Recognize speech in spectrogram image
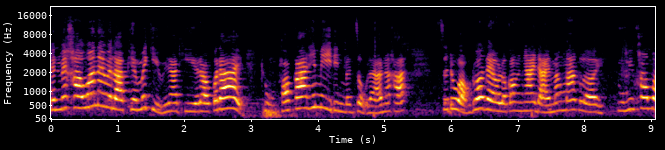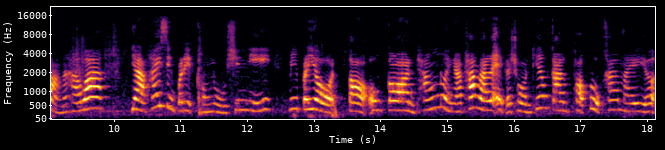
เห็นไหมคะว่าในเวลาเพียงไม่กี่วินาทีเราก็ได้ถุงเพาะกล้าที่มีดินบรรจุแล้วนะคะ สะดวกรวดเร็วแล้วก็ง่ายดายมาก ๆ เลย หนูมีความหวังนะคะว่า อยากให้สิ่งประดิษฐ์ของหนูชิ้นนี้ มีประโยชน์ต่อองค์กร ทั้งหน่วยงานภาครัฐและเอกชนที่ต้องการเพาะปลูกข้าวไม้เยอะ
